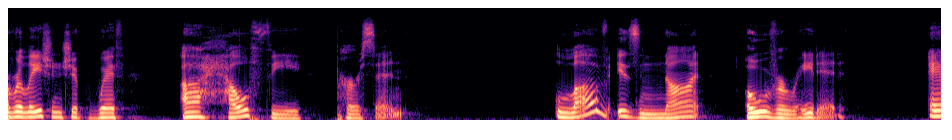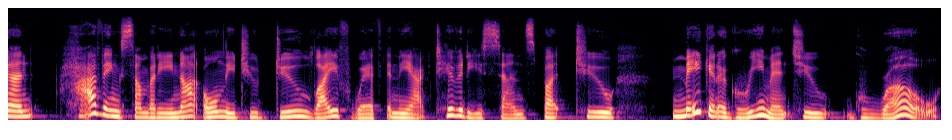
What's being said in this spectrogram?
relationship with a healthy person. Love is not overrated. And having somebody not only to do life with in the activities sense, but to make an agreement to grow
